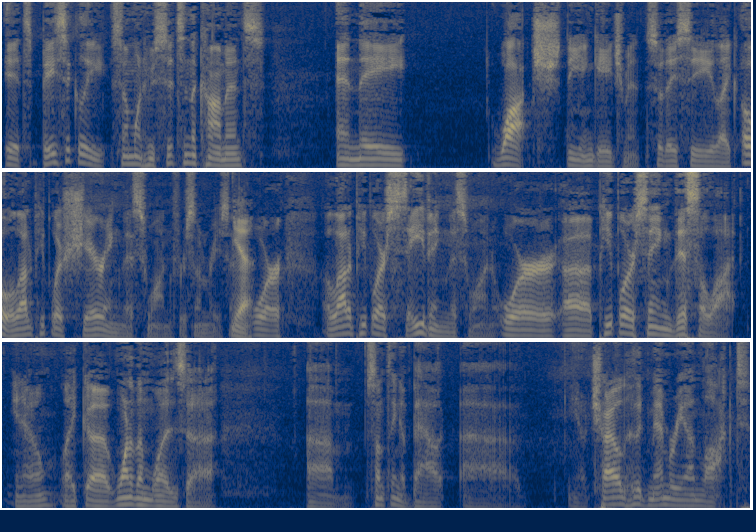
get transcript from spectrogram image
It's basically someone who sits in the comments and they watch the engagement. So they see like, oh, a lot of people are sharing this one for some reason, Yeah. or a lot of people are saving this one, or uh, people are saying this a lot. You know, like uh, one of them was uh, um, something about uh, you know childhood memory unlocked,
